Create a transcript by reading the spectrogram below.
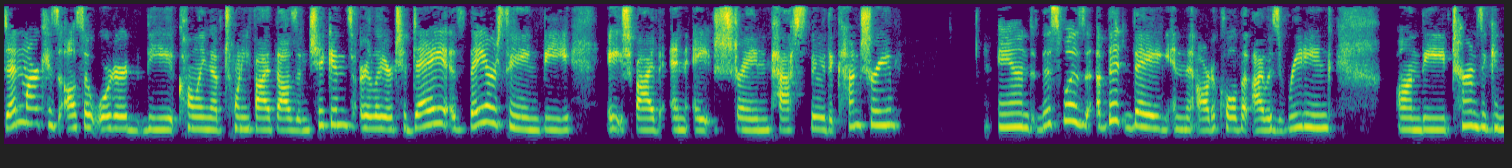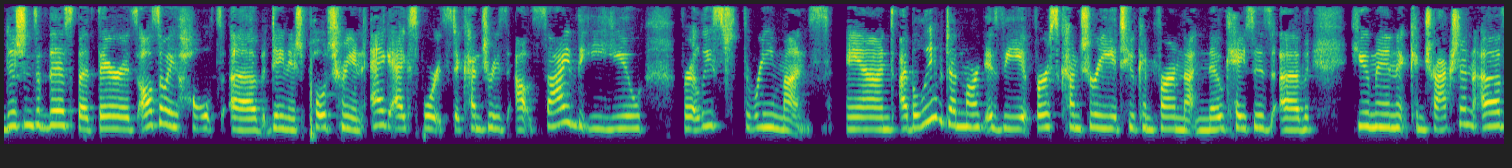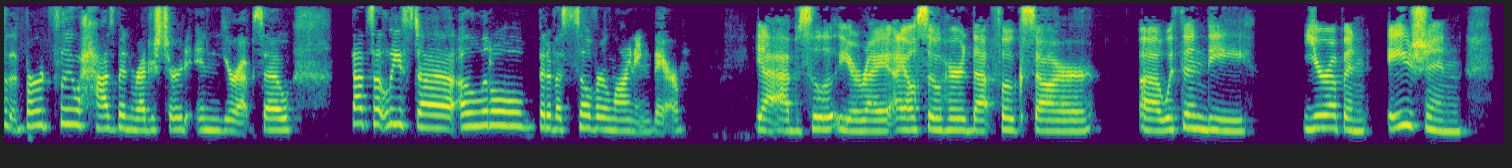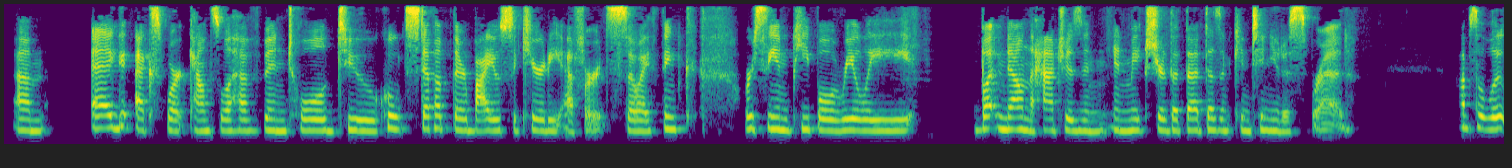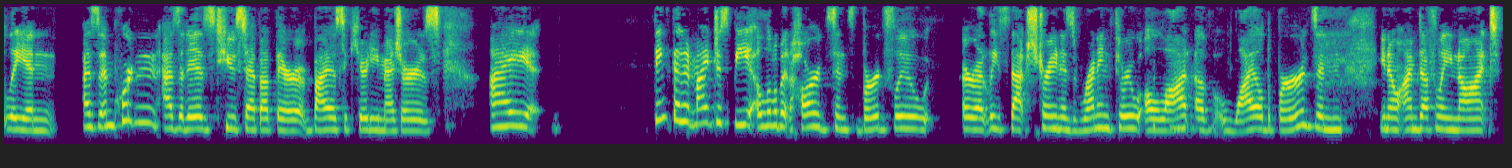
Denmark has also ordered the culling of 25,000 chickens earlier today as they are seeing the H5N8 strain pass through the country. And this was a bit vague in the article that I was reading on the terms and conditions of this, but there is also a halt of Danish poultry and egg exports to countries outside the EU for at least three months. And I believe Denmark is the first country to confirm that no cases of human contraction of bird flu has been registered in Europe. So that's at least a, a little bit of a silver lining there. Yeah, absolutely. You're right. I also heard that folks are uh, within the Europe and Asian um, Egg Export Council have been told to, quote, step up their biosecurity efforts. So I think we're seeing people really button down the hatches and, and make sure that that doesn't continue to spread. Absolutely. And as important as it is to step up their biosecurity measures, I think that it might just be a little bit hard since bird flu or at least that strain is running through a lot of wild birds. And, you know, I'm definitely not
